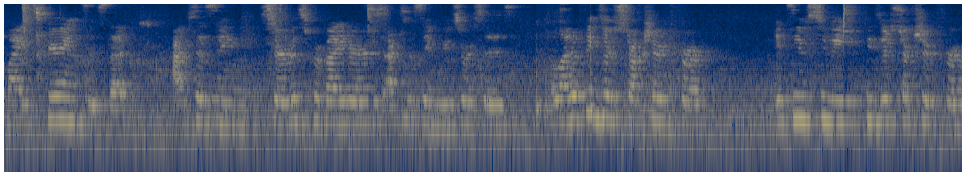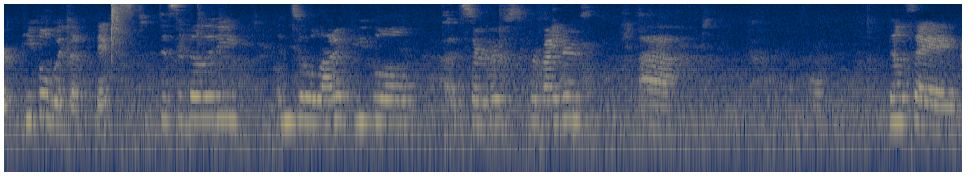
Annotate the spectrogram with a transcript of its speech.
my experience is that accessing service providers, accessing resources, a lot of things are structured for, it seems to me, things are structured for people with a fixed disability. And so a lot of people, uh, service providers, uh, they'll say,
